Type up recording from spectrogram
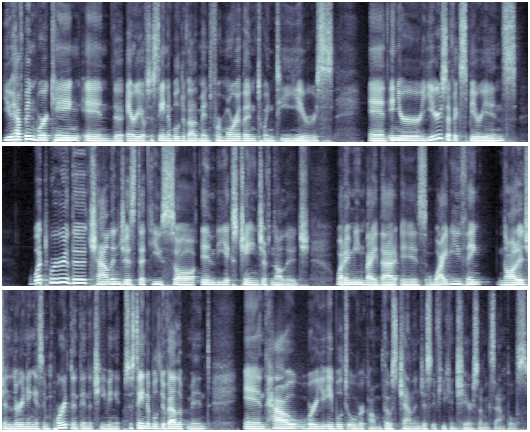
You have been working in the area of sustainable development for more than 20 years. And in your years of experience, what were the challenges that you saw in the exchange of knowledge? What I mean by that is, why do you think knowledge and learning is important in achieving sustainable development? And how were you able to overcome those challenges? If you can share some examples.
